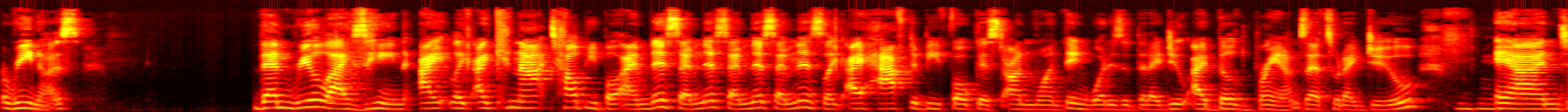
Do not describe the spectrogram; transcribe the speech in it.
arenas. Then realizing I like I cannot tell people I'm this, I'm this, I'm this, I'm this. Like I have to be focused on one thing. What is it that I do? I build brands. That's what I do. Mm-hmm. And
